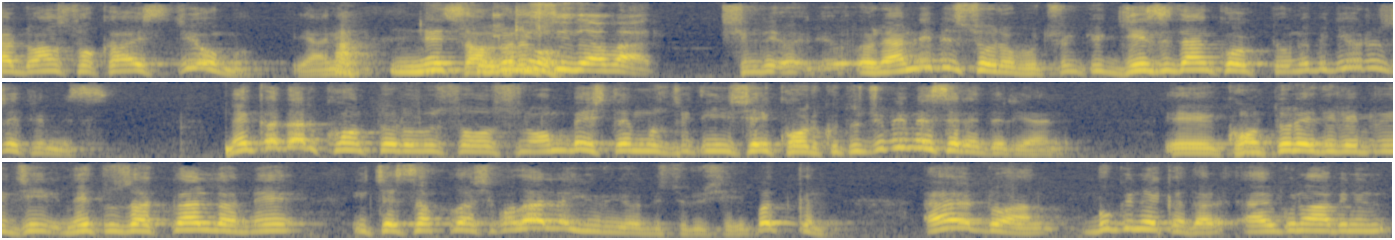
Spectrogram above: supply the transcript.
Erdoğan sokağı istiyor mu? Yani ha, net soru de var. Şimdi önemli bir soru bu. Çünkü Gezi'den korktuğunu biliyoruz hepimiz. Ne kadar kontrol olursa olsun 15 Temmuz dediğin şey korkutucu bir meseledir yani. E, kontrol edilebileceği ne tuzaklarla ne iç hesaplaşmalarla yürüyor bir sürü şey. Bakın Erdoğan bugüne kadar Ergun abinin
